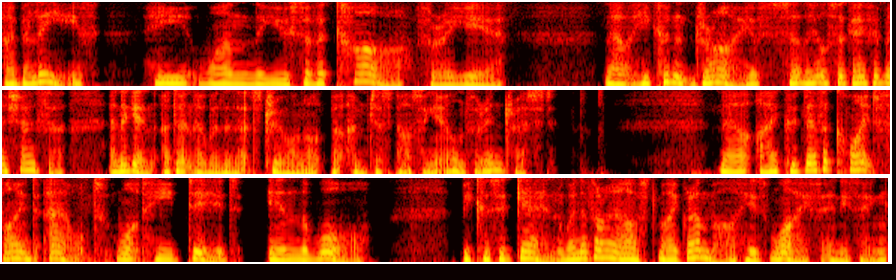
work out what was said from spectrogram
I believe he won the use of a car for a year. Now, he couldn't drive, so they also gave him a chauffeur. And again, I don't know whether that's true or not, but I'm just passing it on for interest. Now, I could never quite find out what he did in the war. Because again, whenever I asked my grandma, his wife, anything,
